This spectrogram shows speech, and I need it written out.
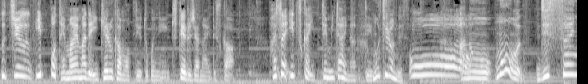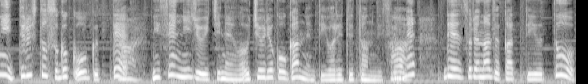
宇宙一歩手前まで行けるかもっていうところに来てるじゃないですか。林さんいつか行ってみたいなっていう。もちろんですおあのもう実際に行ってる人すごく多くって、はい2021年は宇宙旅行元年って言われてたんですよね。でそれはなぜかっていうと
